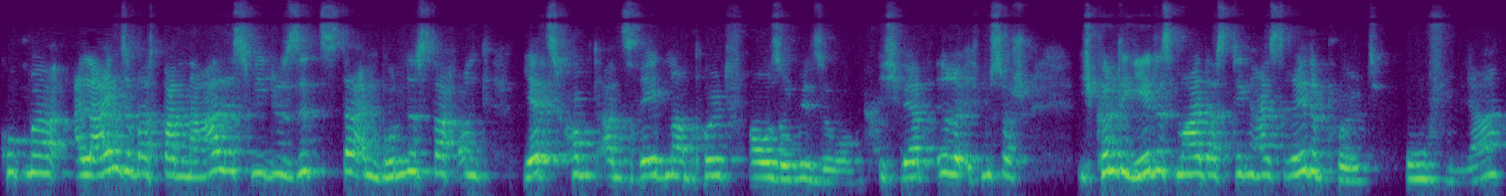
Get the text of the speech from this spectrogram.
guck mal, allein so was Banales, wie du sitzt da im Bundestag und jetzt kommt ans Rednerpult Frau sowieso. Ich werde irre. Ich muss doch, ich könnte jedes Mal, das Ding heißt Redepult rufen, ja.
